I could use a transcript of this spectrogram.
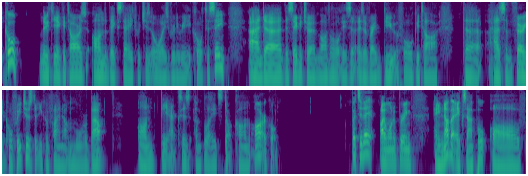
cool. Luthier guitars on the big stage, which is always really, really cool to see. And uh, the signature model is is a very beautiful guitar that has some very cool features that you can find out more about on the axesandblades.com article. But today I want to bring another example of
